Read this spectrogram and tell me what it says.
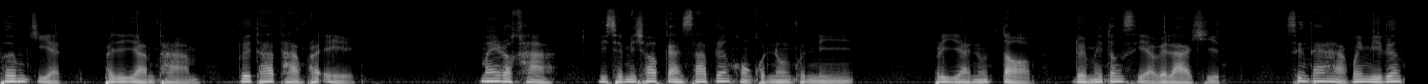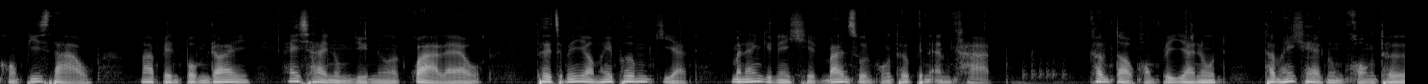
เพิ่มเกียรติพยายามถามด้วยท่าทางพระเอก ไม่หรอกค่ะ ดิฉันไม่ชอบการทราบเรื่องของคนโน้นคนนี้ ปริยานุตตอบโดยไม่ต้องเสียเวลาคิด ซึ่งถ้าหากไม่มีเรื่องของพี่สาว มาเป็นปมด้อยให้ชายหนุ่มยืนเหนือกว่าแล้ว เธอจะไม่ยอมให้เพิ่มเกียรติ มานั่งอยู่ในเขตบ้านส่วนของเธอเป็นอันขาดคำตอบของปริยานุชทำให้แขกหนุ่มของเธอ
